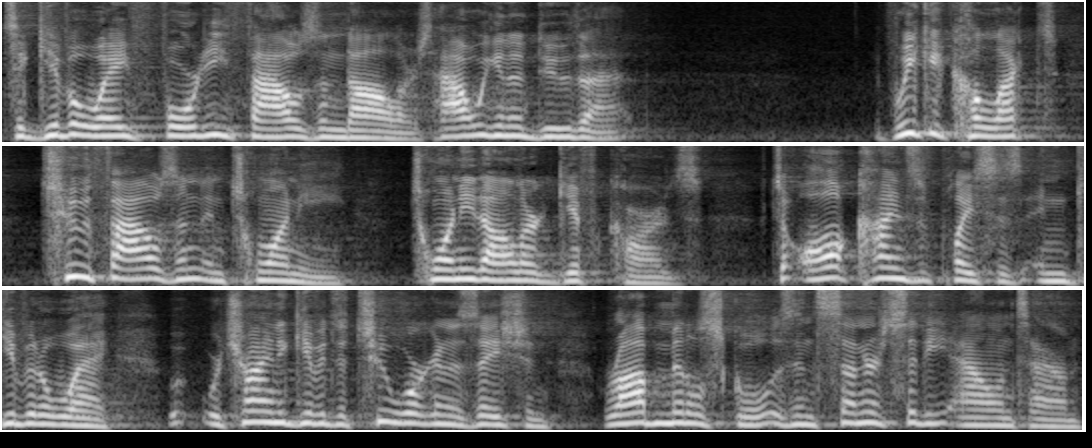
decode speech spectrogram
to give away $40,000. How are we going to do that? If we could collect 2020 $20 gift cards to all kinds of places and give it away. We're trying to give it to two organizations. Raub Middle School is in Center City, Allentown.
